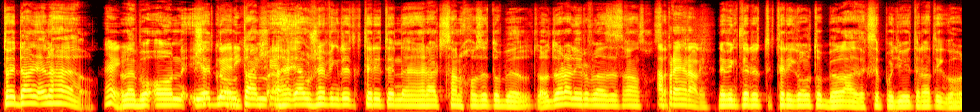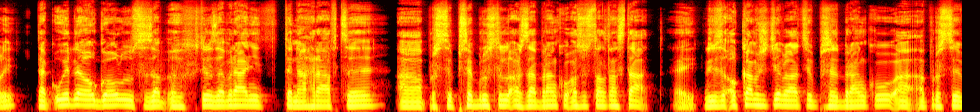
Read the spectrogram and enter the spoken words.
to je daň NHL, Hej. lebo on Všetko je jednou tam, rýchlejšie. já už nevím, kde, který ten hráč San Jose to byl, to dohrali rovná ze San Jose. A prehrali. Nevím, který, který gól to byl, ale tak se podívejte na ty góly. Tak u jedného gólu se za, chtěl zabránit té nahrávce a prostě přebruslil až za branku a zůstal tam stát. Hej. Když se okamžitě vrátil přes branku a, a prostě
